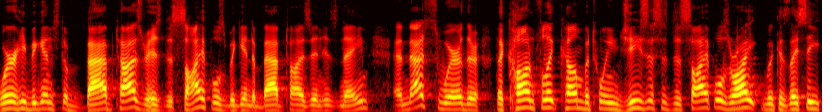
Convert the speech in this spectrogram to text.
where he begins to baptize, or his disciples begin to baptize in his name. And that's where the, the conflict come between Jesus' disciples, right? Because they see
